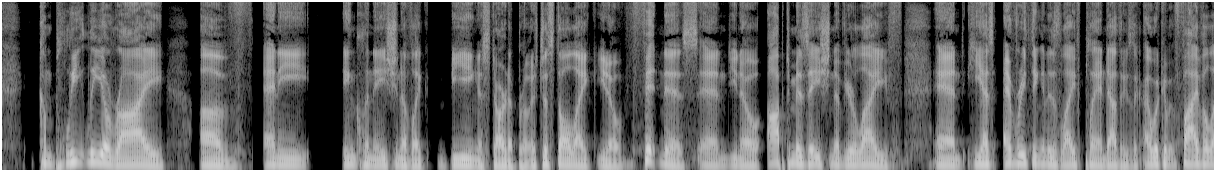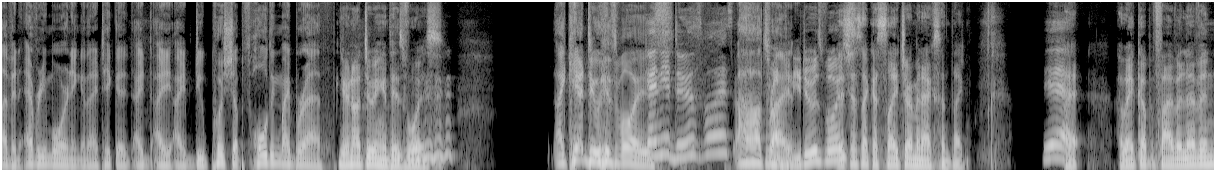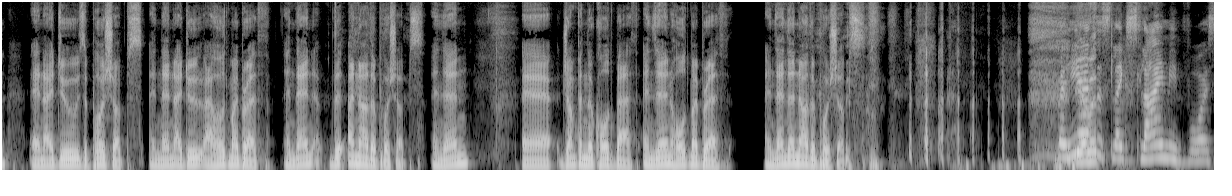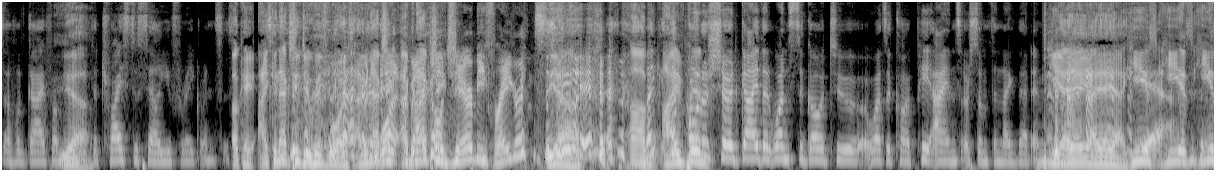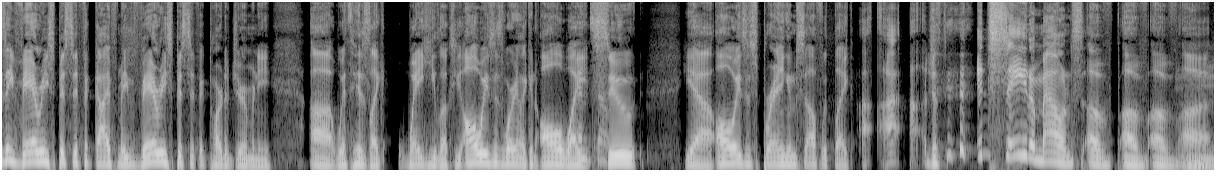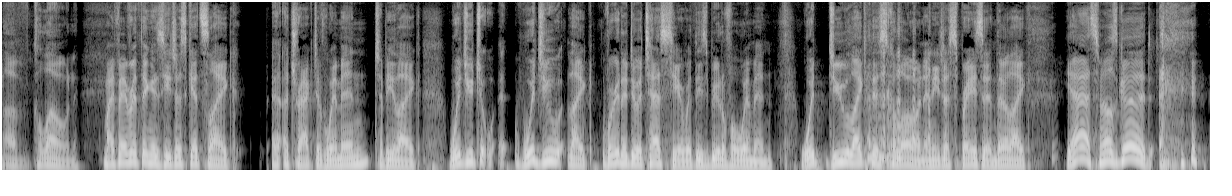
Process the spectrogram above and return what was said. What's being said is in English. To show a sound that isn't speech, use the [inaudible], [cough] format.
completely awry of any inclination of like being a startup bro. It's just all like, you know, fitness and, you know, optimization of your life. And he has everything in his life planned out that he's like, I wake up at 5'11 every morning and then I take a, I, I, I do push ups holding my breath. You're not doing it his voice. [laughs] I can't do his voice. Can you do his voice? Oh, I'll try. Rob, can you do his voice? it's just like a slight German accent. Like Yeah. I, I wake up at five eleven and I do the push ups, and then I do I hold my breath, and then the, another push ups, and then uh, jump in the cold bath, and then hold my breath, and then another push ups. [laughs] But he Yeah, has but- this like slimy voice of a guy from Yeah. Munich that tries to sell you fragrances. Okay, I can actually do his voice. I've been actually, what? A I've been guy actually, called Jeremy Fragrance? yeah. [laughs] Um, like the I've polo been, shirt guy that wants to go to what's it called, P1 or something like that. in yeah, yeah, yeah, yeah, yeah. He is, Yeah. he is, he is a very specific guy from a very specific part of Germany. Uh, with his like way he looks, he always is wearing like an all white suit. Yeah, always is spraying himself with like I, uh, uh, just insane amounts of of of uh, of cologne. my favorite thing is he just gets like attractive women to be like would you would you like we're gonna do a test here with these beautiful women. Would do you like this cologne? And he just sprays it and they're like yeah it smells good [laughs]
